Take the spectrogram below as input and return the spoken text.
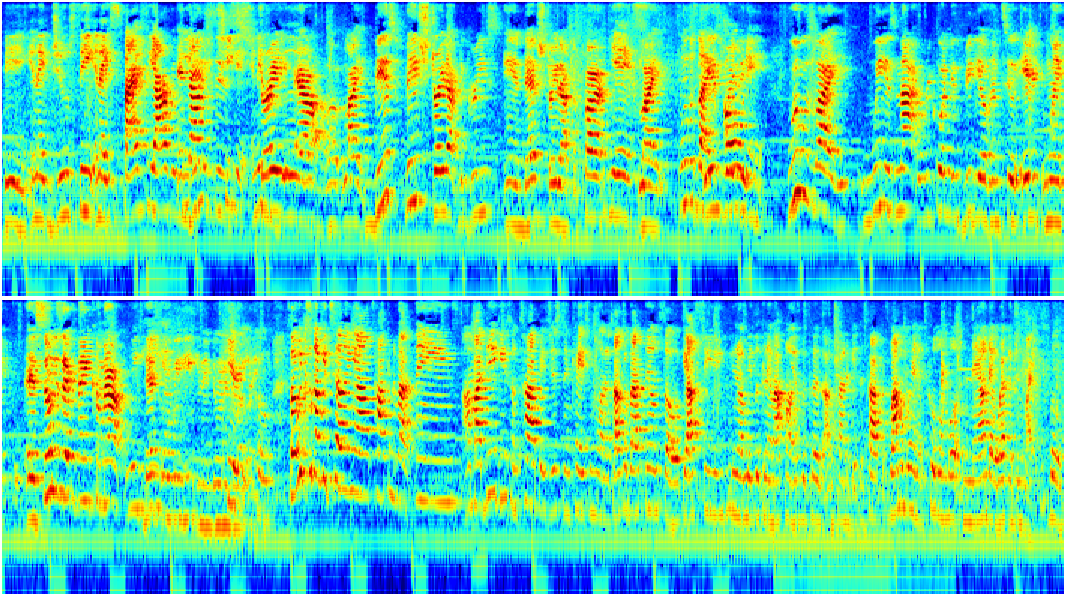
big and they juicy and they spicy. I already, And already this cheated. is And straight out, of, like this fish straight out the grease, and that straight out the pot. Yes. Like We was like on really- it. We was like, we is not recording this video until every when as soon as everything come out, We that's eating. when we eating and doing Period. Cool. So we're just gonna be telling y'all, talking about things. Um, I did get some topics just in case you want to talk about them. So if y'all see, you know, me looking at my phone, it's because I'm trying to get the topics. But I'm gonna go ahead and pull them up now. That way I can just like boom.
